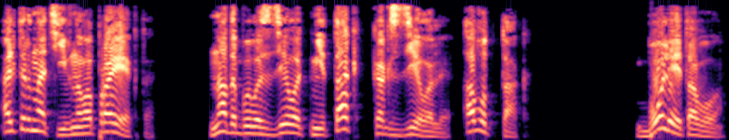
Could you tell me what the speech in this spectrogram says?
альтернативного проекта. Надо было сделать не так, как сделали, а вот так. Более того,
